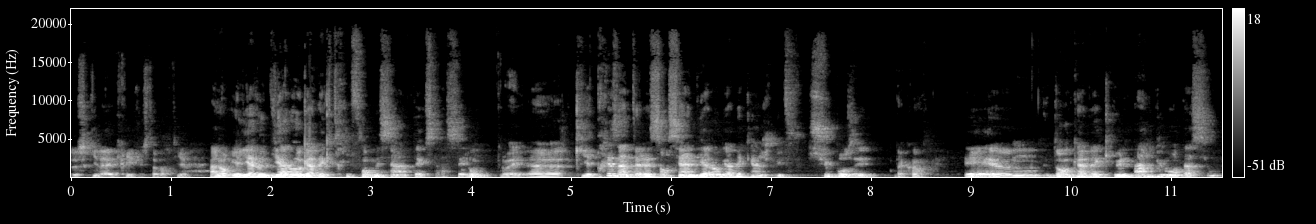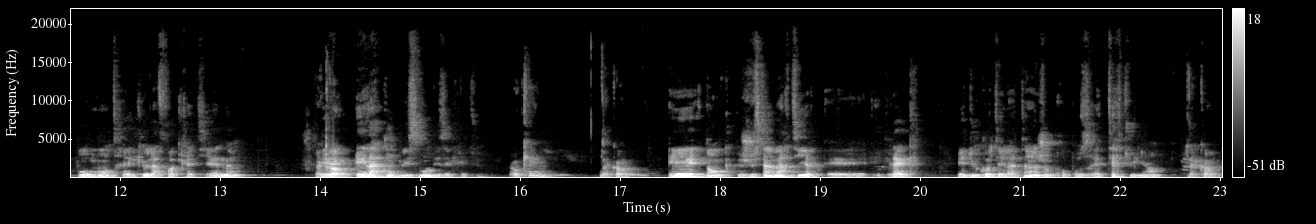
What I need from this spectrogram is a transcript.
de ce qu'il a écrit juste à partir? Alors, il y a le dialogue avec Tryphon, mais c'est un texte assez long, Ouais. euh, qui est très intéressant. C'est un dialogue avec un juif, supposé, D'accord. et euh, donc avec une argumentation pour montrer que la foi chrétienne Est l'accomplissement des Écritures. Ok. D'accord. Et donc, Justin Martyr est, est grec, et du côté latin, je proposerai Tertullien. D'accord.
